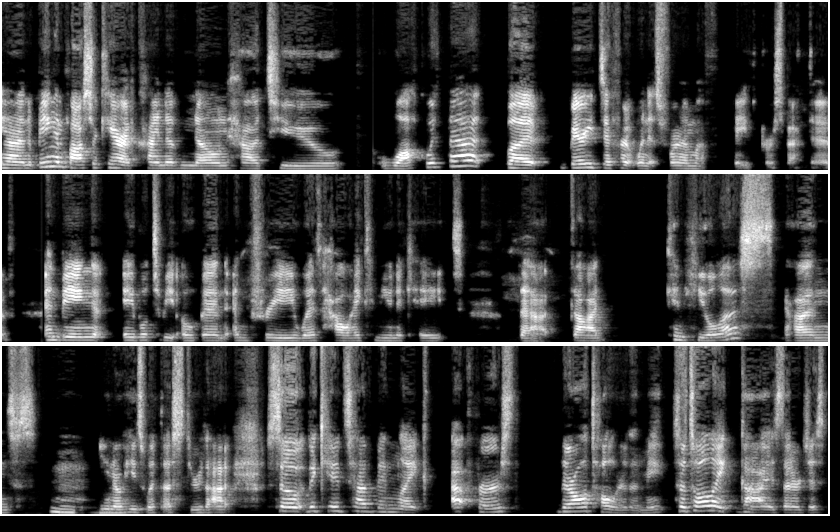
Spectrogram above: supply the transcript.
And being in foster care, I've kind of known how to walk with that, but very different when it's from a faith perspective. And being able to be open and free with how I communicate that God can heal us and mm-hmm. you know he's with us through that so the kids have been like at first they're all taller than me. So it's all like guys that are just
